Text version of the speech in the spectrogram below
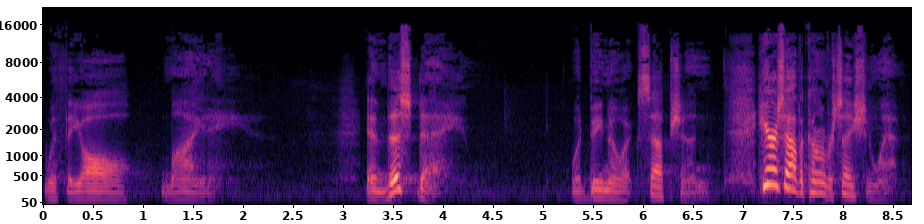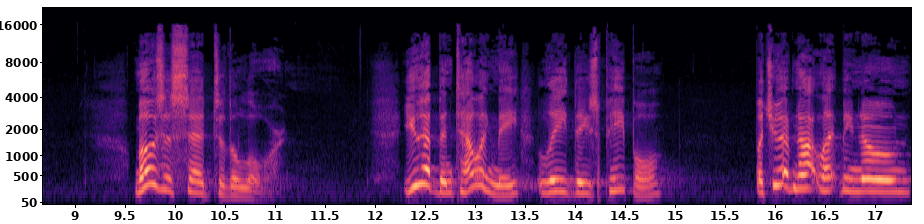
with the Almighty. And this day would be no exception. Here's how the conversation went Moses said to the Lord, You have been telling me, lead these people, but you have not let me know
